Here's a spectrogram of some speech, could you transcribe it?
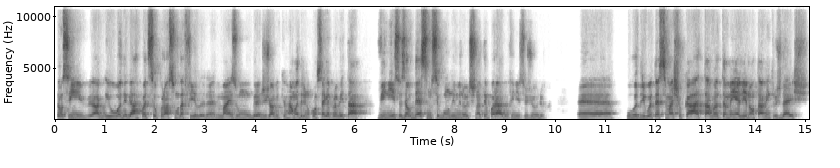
Então, assim, a, e o Odegar pode ser o próximo da fila, né? Mais um grande jovem que o Real Madrid não consegue aproveitar. Vinícius é o 12 em minutos na temporada, o Vinícius Júnior. É, o Rodrigo, até se machucar, estava também ali, não estava entre os 10.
